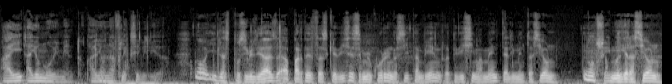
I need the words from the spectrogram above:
ahí hay un movimiento, hay una flexibilidad. No, y las posibilidades, aparte de estas que dices, se me ocurren así también, rapidísimamente, alimentación. No, sí, migración.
